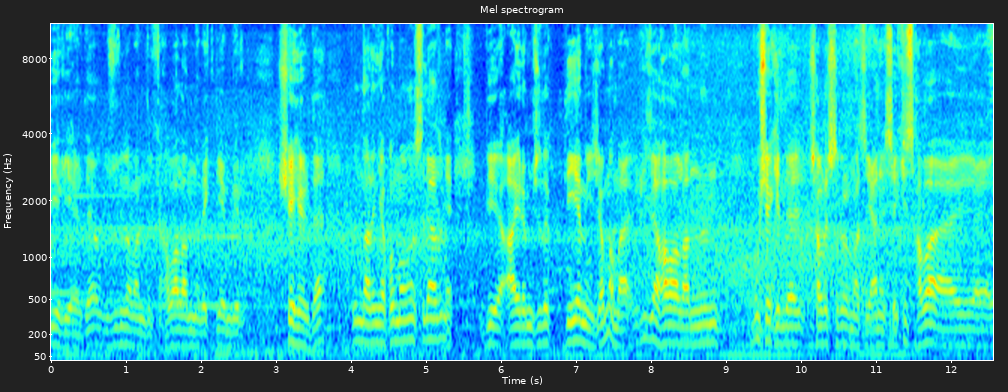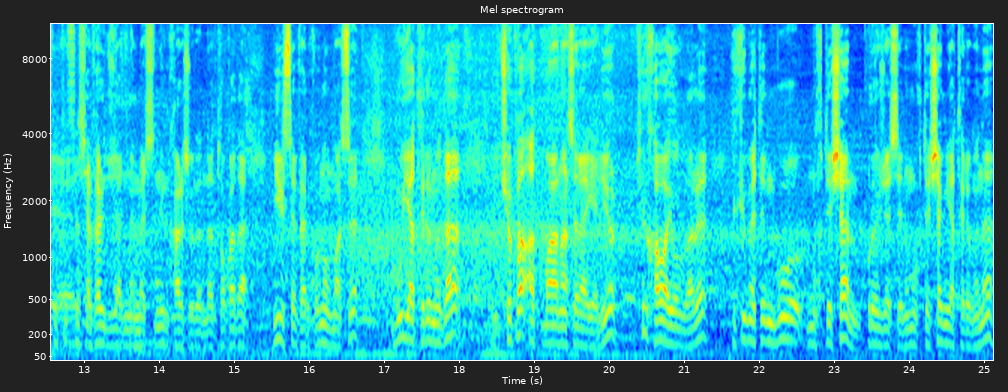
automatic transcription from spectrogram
bir yerde uzun zamandır ki havaalanını bekleyen bir şehirde bunların yapılmaması lazım. Bir ayrımcılık diyemeyeceğim ama Rize Havaalanı'nın bu şekilde çalıştırılması yani 8 hava e, sefer düzenlemesinin karşılığında Tokat'a bir sefer konulması bu yatırımı da çöpe atma manasına geliyor. Türk Hava Yolları hükümetin bu muhteşem projesini, muhteşem yatırımını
